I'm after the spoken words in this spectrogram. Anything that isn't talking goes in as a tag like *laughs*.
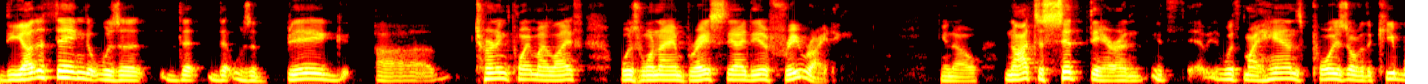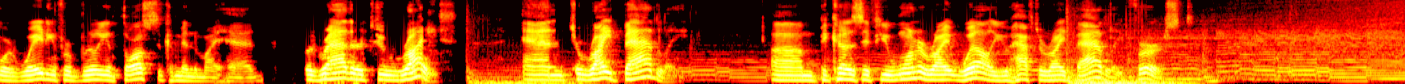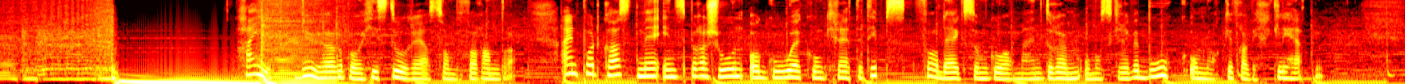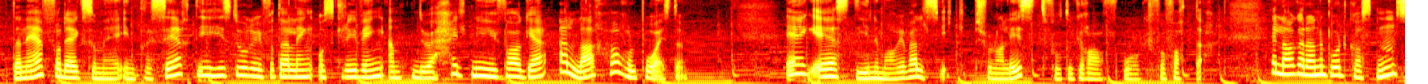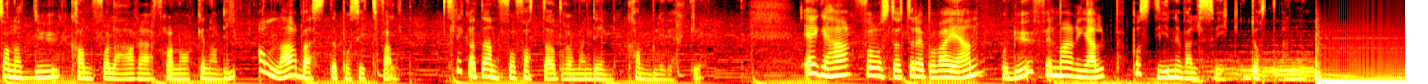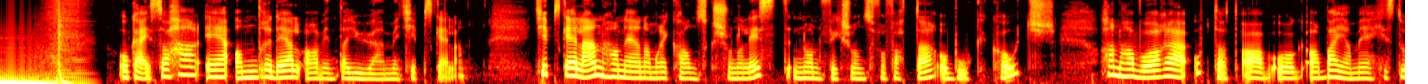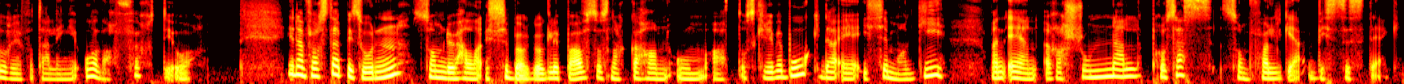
the other thing that was a that that was a big uh, turning point in my life was when I embraced the idea of free writing. You know, not to sit there and with my hands poised over the keyboard waiting for brilliant thoughts to come into my head, but rather to write and to write badly. Um, because if you want to write well, you have to write badly first. Hei, du hører på Historier som forandrer. En podkast med inspirasjon og gode, konkrete tips for deg som går med en drøm om å skrive bok om noe fra virkeligheten. Den er for deg som er interessert i historiefortelling og skriving, enten du er helt ny i faget eller har holdt på ei stund. Jeg er Stine Mari Welsvik, journalist, fotograf og forfatter. Jeg lager denne podkasten sånn at du kan få lære fra noen av de aller beste på sitt felt slik at den forfatterdrømmen din kan bli virkelig. Jeg er her for å støtte deg på veien, og du finner mer hjelp på stinevelsvik.no. Ok, så her er andre del av intervjuet med Chip Scalen. Chip Scalen han er en amerikansk journalist, nonfiksjonsforfatter og bokcoach. Han har vært opptatt av å arbeide med historiefortelling i over 40 år. I den første episoden, som du heller ikke bør gå glipp av, så snakker han om at å skrive bok, det er ikke magi, men er en rasjonell prosess som følger visse steg.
